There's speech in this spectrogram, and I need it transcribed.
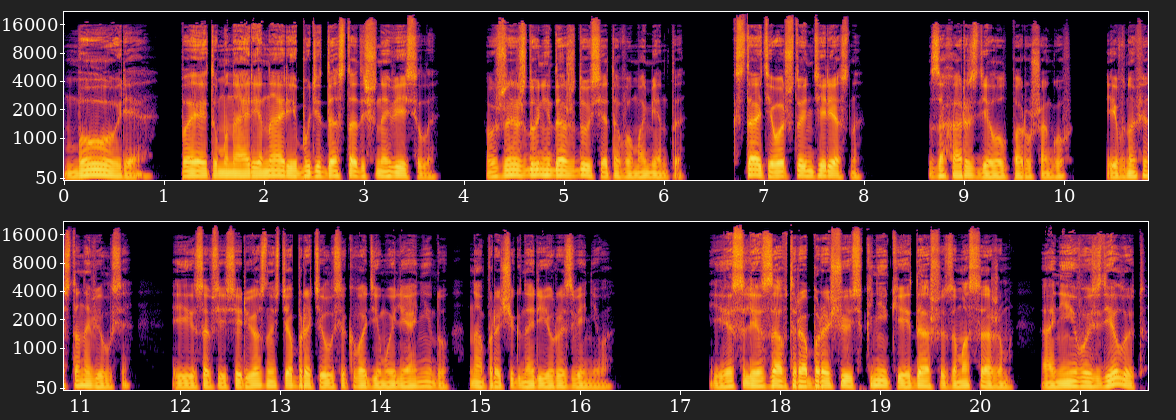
«Буря, поэтому на аренарии будет достаточно весело. Уже жду не дождусь этого момента. Кстати, вот что интересно». Захар сделал пару шагов и вновь остановился, и со всей серьезностью обратился к Вадиму и Леониду, напрочь игнорируя Звеньева. «Если завтра обращусь к Нике и Даше за массажем, они его сделают?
